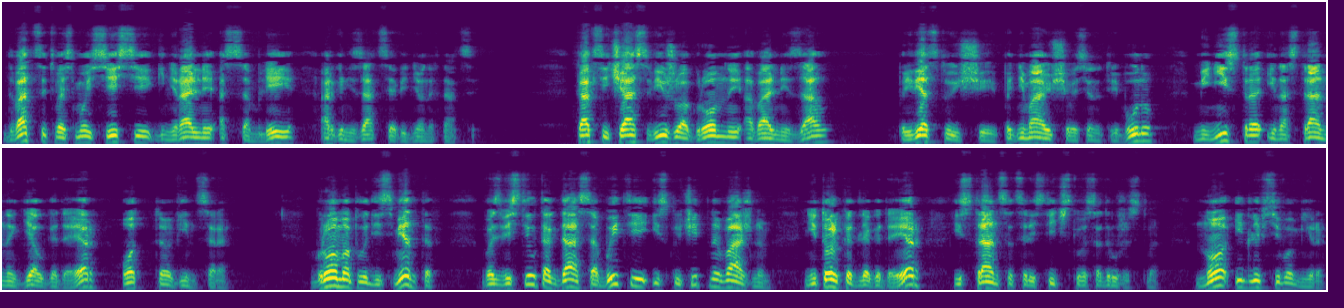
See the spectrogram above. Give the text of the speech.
28-й сессии Генеральной Ассамблеи Организации Объединенных Наций. Как сейчас вижу огромный овальный зал, приветствующий поднимающегося на трибуну министра иностранных дел ГДР Отто Винцера. Гром аплодисментов возвестил тогда о событии исключительно важном не только для ГДР, и стран социалистического содружества, но и для всего мира.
